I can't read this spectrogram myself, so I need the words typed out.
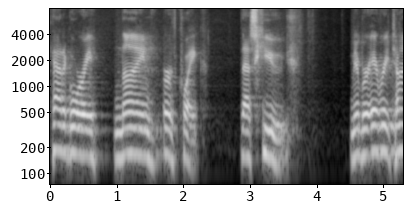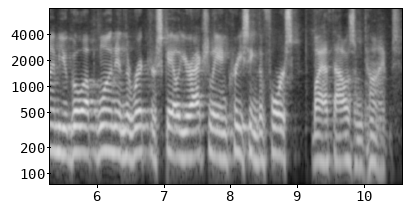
category nine earthquake. That's huge. Remember, every time you go up one in the Richter scale, you're actually increasing the force by a thousand times.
